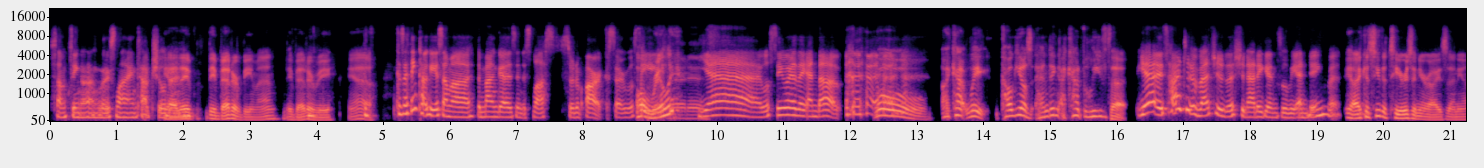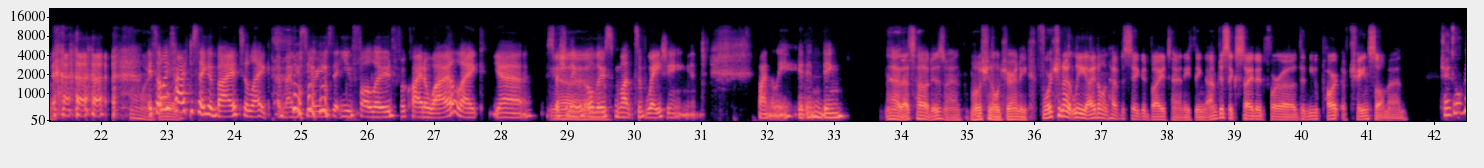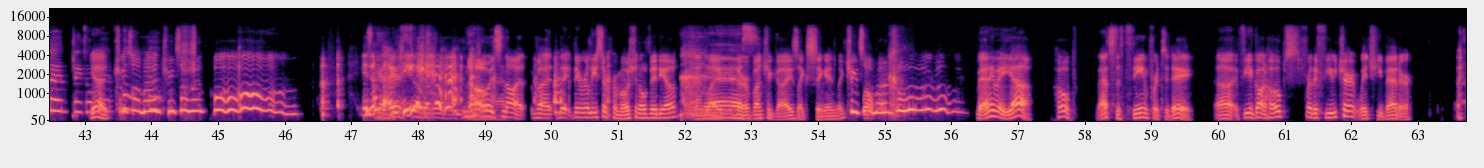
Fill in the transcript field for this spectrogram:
something along those lines, have children. Yeah, they they better be, man. They better mm. be. Yeah. because I think Kaguya-sama, the manga is in its last sort of arc. So we'll oh, see. Oh, really? There it is. Yeah, we'll see where they end up. Whoa. I can't wait. Kaguya's ending? I can't believe that. Yeah, it's hard to imagine the shenanigans will be ending, but Yeah, I can see the tears in your eyes, Enya. Oh my it's always hard to say goodbye to like a manga series that you've followed for quite a while. Like, yeah, especially with all those months of waiting and finally it ending. Yeah, that's how it is, man. Emotional journey. Fortunately, I don't have to say goodbye to anything. I'm just excited for uh, the new part of Chainsaw Man. Chainsaw Man, Chainsaw Man. yeah, Man. Chainsaw Man, Chainsaw Man. Oh, Is that Yeah, the it's so OP? no, it's not. But they, they released a promotional video, and like there are a bunch of guys like singing like Chainsaw Man. oh. But anyway, yeah, hope. That's the theme for today. Uh, if you got hopes for the future, which you better,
